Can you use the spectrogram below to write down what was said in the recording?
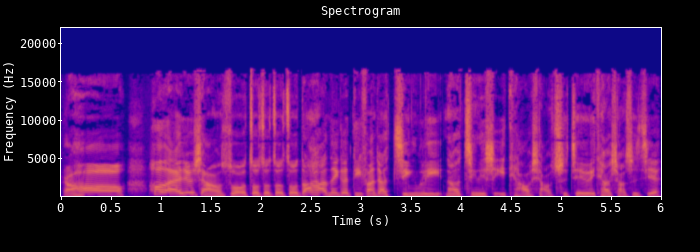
然后后来就想说走走走走到他那个地方叫锦里，然后锦里是一条小吃街，有一条小吃街，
